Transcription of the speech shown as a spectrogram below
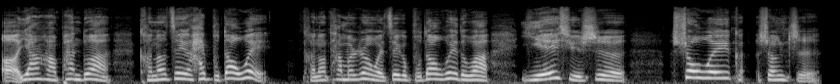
呃央行判断可能这个还不到位，可能他们认为这个不到位的话，也许是稍微升值，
